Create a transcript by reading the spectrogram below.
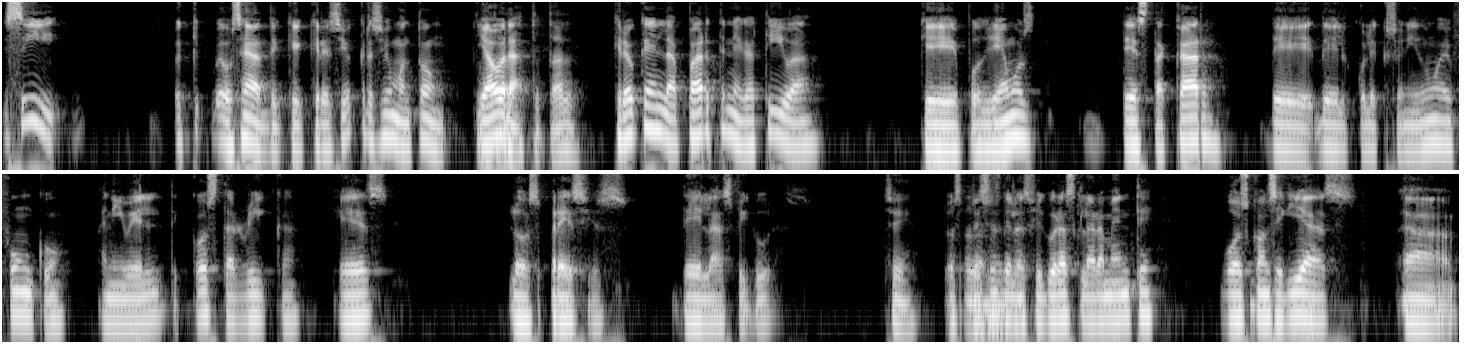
sí, o sea, de que creció, creció un montón. y ahora, total. Creo que en la parte negativa que podríamos destacar de- del coleccionismo de Funko a nivel de Costa Rica es los precios de las figuras. Sí. Los precios de las figuras claramente vos conseguías, ah,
